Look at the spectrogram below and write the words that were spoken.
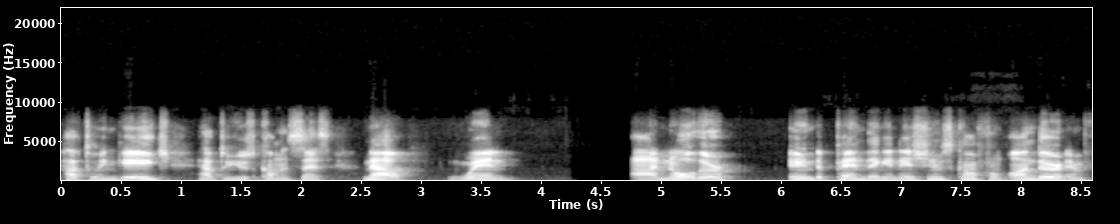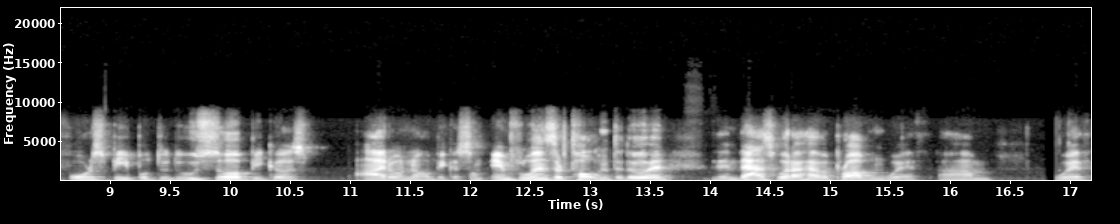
how to engage how to use common sense. Now when another independent initiatives come from under and force people to do so because I don't know because some influencer told them to do it, then that's what I have a problem with. Um, with,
